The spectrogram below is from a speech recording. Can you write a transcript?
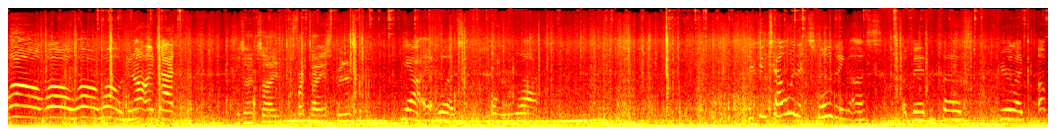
Whoa, whoa, whoa, whoa! You're not like that. Was that side front tire spinning? Yeah, it was a lot. You can tell when it's holding us a bit because you're like up,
